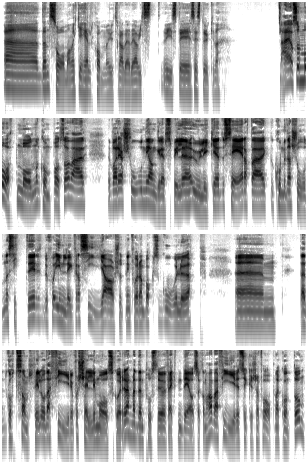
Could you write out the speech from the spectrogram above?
Uh, den så man ikke helt komme ut fra det de har vist, vist de siste ukene. Nei, altså måten målene kom på også. Det er variasjon i angrepsspillet, ulike Du ser at det er kombinasjonene sitter. Du får innlegg fra sida, avslutning foran boks, gode løp. Um, det er et godt samspill, og det er fire forskjellige målskårere med den positive effekten det også kan ha. Det er fire stykker som får åpna kontoen.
